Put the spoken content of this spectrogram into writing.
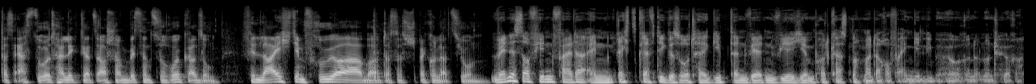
Das erste Urteil liegt jetzt auch schon ein bisschen zurück. Also vielleicht im Frühjahr, aber das ist Spekulation. Wenn es auf jeden Fall da ein rechtskräftiges Urteil gibt, dann werden wir hier im Podcast nochmal darauf eingehen, liebe Hörerinnen und Hörer.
